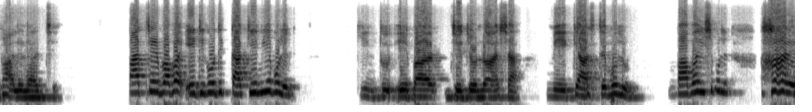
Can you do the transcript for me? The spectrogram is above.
ভালো লাগছে। পাত্রের বাবা এদিক ওদিক তাকিয়ে নিয়ে বলেন, কিন্তু এবার যে জন্য আসা, মেয়েকে আসতে বলুন। বাবা এসে বলেন, আরে,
